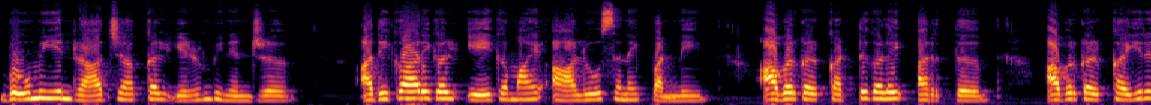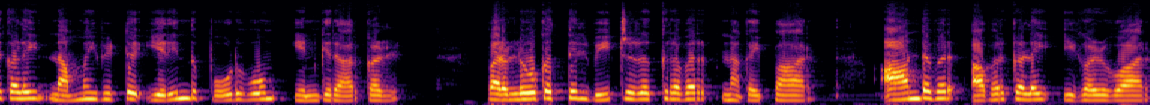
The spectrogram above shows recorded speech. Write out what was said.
பூமியின் ராஜாக்கள் எழும்பி நின்று அதிகாரிகள் ஏகமாய் ஆலோசனை பண்ணி அவர்கள் கட்டுகளை அறுத்து அவர்கள் கயிறுகளை நம்மை விட்டு எரிந்து போடுவோம் என்கிறார்கள். பரலோகத்தில் வீற்றிருக்கிறவர் நகைப்பார். ஆண்டவர் அவர்களை இகழ்வார்.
